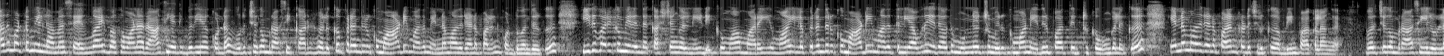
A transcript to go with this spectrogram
அது மட்டும் இல்லாமல் செவ்வாய் பகவான ராசி அதிபதியாக கொண்ட விருச்சிகம் ராசிக்காரர்களுக்கு பிறந்திருக்கும் ஆடி மாதம் என்ன மாதிரியான பலன் கொண்டு வந்திருக்கு? இது வரைக்கும் இருந்த கஷ்டங்கள் நீடிக்குமா மறையுமா இல்லை பிறந்திருக்கும் ஆடி மாதத்திலேயாவது ஏதாவது முன்னேற்றம் இருக்குமான்னு எதிர்பார்த்துட்டு இருக்க உங்களுக்கு என்ன மாதிரியான பலன் கிடைச்சிருக்கு அப்படின்னு பார்க்கலாங்க. விருச்சிகம் ராசியில் உள்ள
